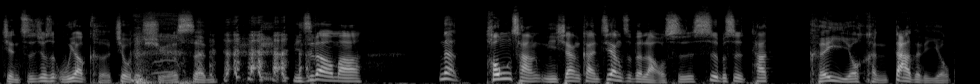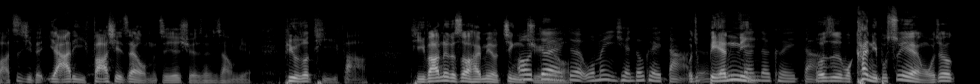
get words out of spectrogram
简直就是无药可救的学生，你知道吗？那通常你想想看，这样子的老师是不是他可以有很大的理由把自己的压力发泄在我们这些学生上面？譬如说体罚。体罚那个时候还没有禁绝对对，我们以前都可以打，我就扁你，真的可以打，或是我看你不顺眼，我就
